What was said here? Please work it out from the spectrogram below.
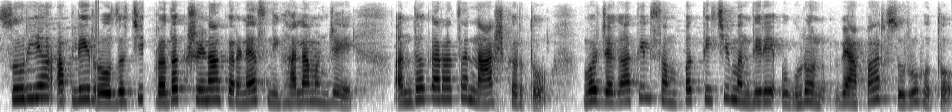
सूर्य आपली रोजची प्रदक्षिणा करण्यास निघाला म्हणजे अंधकाराचा नाश करतो व जगातील संपत्तीची मंदिरे उघडून व्यापार सुरू होतो.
